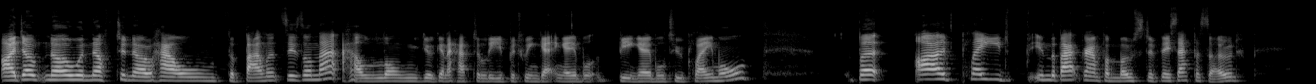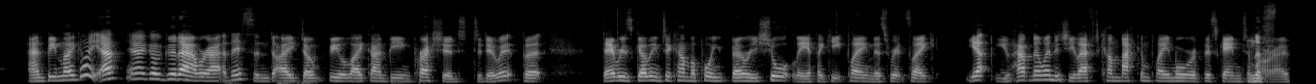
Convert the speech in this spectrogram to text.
I don't know enough to know how the balance is on that, how long you're going to have to leave between getting able being able to play more. But I've played in the background for most of this episode and been like, "Oh yeah, yeah, I got a good hour out of this and I don't feel like I'm being pressured to do it, but there is going to come a point very shortly if I keep playing this where it's like, yep, you have no energy left. Come back and play more of this game And the tomorrow.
